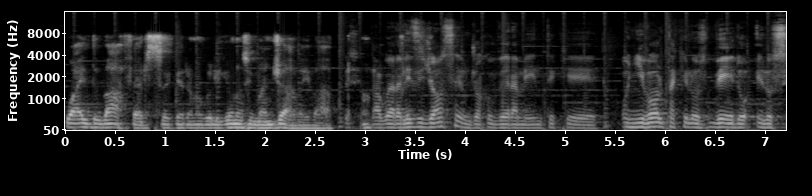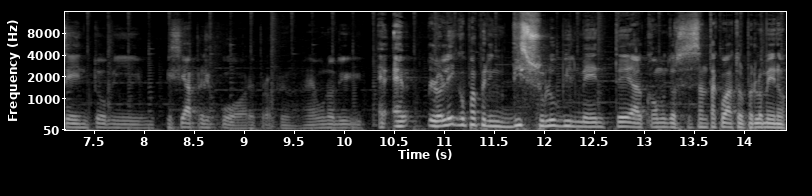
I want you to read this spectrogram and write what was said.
Wild Waffers, che erano quelli che uno si mangiava i waffers. No? no, guarda, Lazy Jones è un gioco veramente che ogni volta che lo vedo e lo sento mi, mi si apre il cuore proprio. È uno di... È, è, lo leggo proprio indissolubilmente al Commodore 64, perlomeno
